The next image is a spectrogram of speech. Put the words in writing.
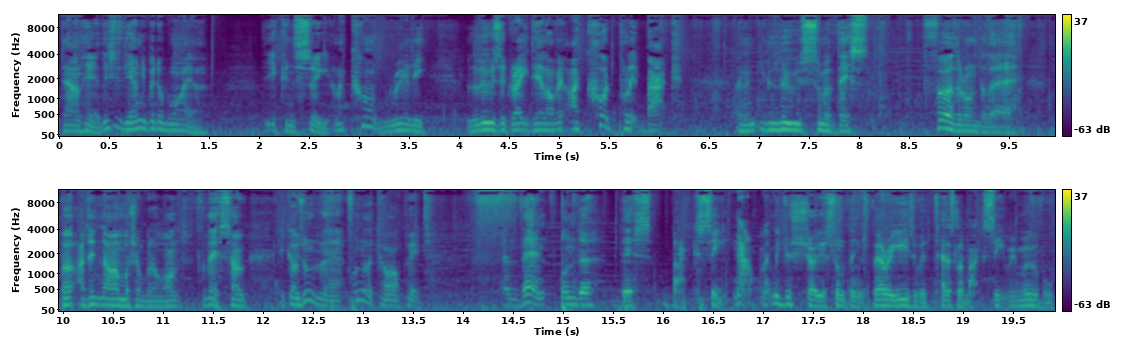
down here. This is the only bit of wire that you can see and I can't really lose a great deal of it. I could pull it back and lose some of this further under there but I didn't know how much I'm going to want for this. So it goes under there under the carpet and then under this back seat. Now let me just show you something that's very easy with Tesla back seat removal.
